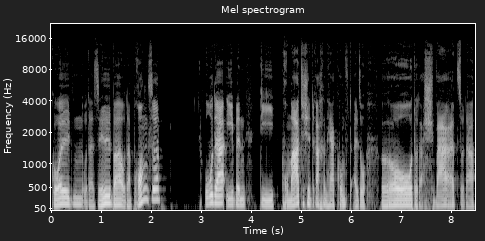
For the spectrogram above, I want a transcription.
golden oder silber oder bronze. Oder eben die chromatische Drachenherkunft, also rot oder schwarz oder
